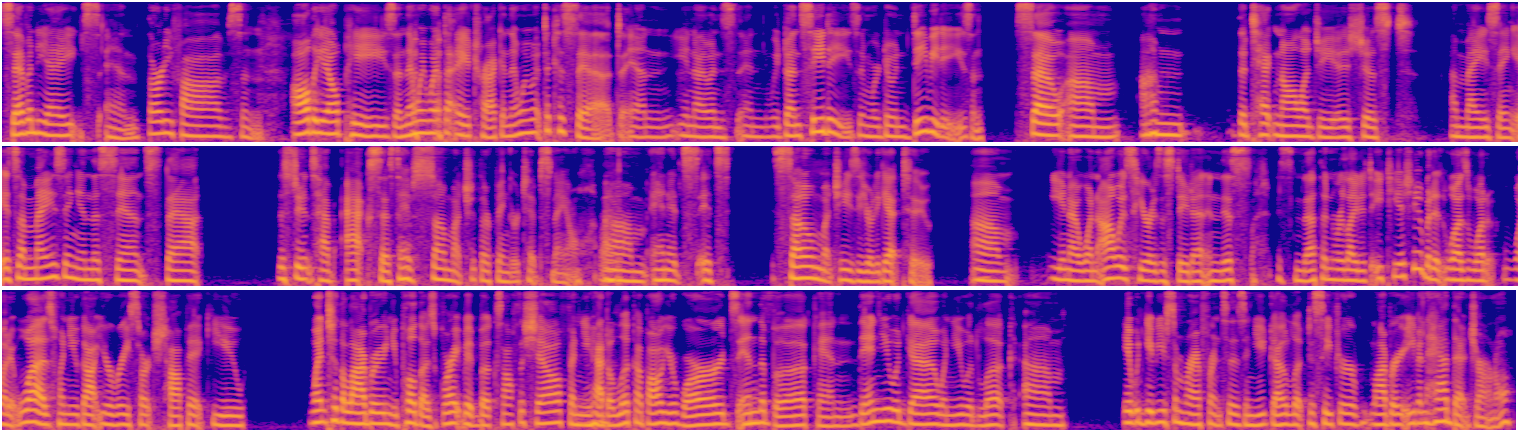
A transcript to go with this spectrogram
78s and 35s and all the LPs. And then we went to 8-track and then we went to cassette and, you know, and, and we've done CDs and we're doing DVDs. And so um, I'm, the technology is just amazing. It's amazing in the sense that the students have access. They have so much at their fingertips now. Right. Um, and it's, it's so much easier to get to. Um, you know, when I was here as a student, and this is nothing related to ETSU, but it was what what it was when you got your research topic. You went to the library and you pulled those great big books off the shelf, and you had to look up all your words in the book, and then you would go and you would look. Um, it would give you some references, and you'd go look to see if your library even had that journal.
